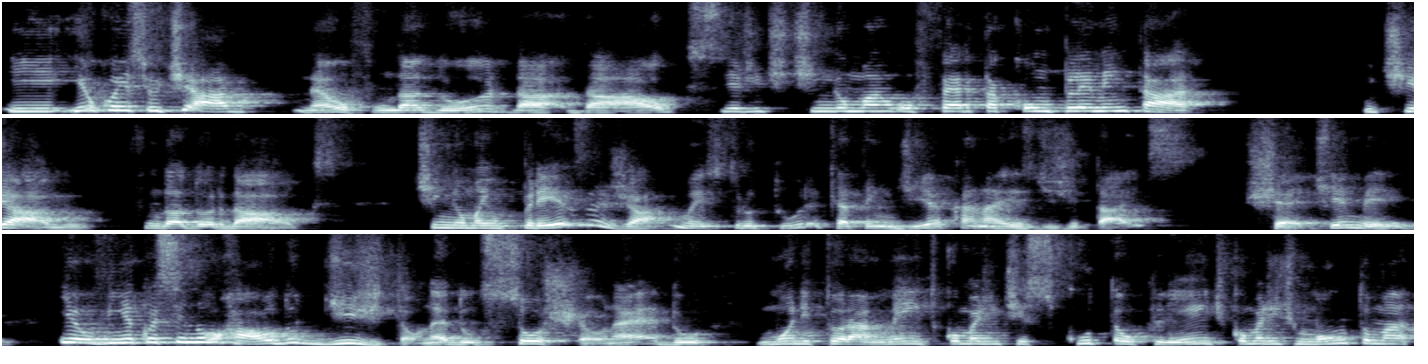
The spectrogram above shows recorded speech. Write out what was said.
E, e eu conheci o Thiago, né, o fundador da, da Aux, e a gente tinha uma oferta complementar. O Thiago fundador da AUX, tinha uma empresa já, uma estrutura que atendia canais digitais, chat e e-mail, e eu vinha com esse know-how do digital, né, do social, né, do monitoramento, como a gente escuta o cliente, como a gente monta uma,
